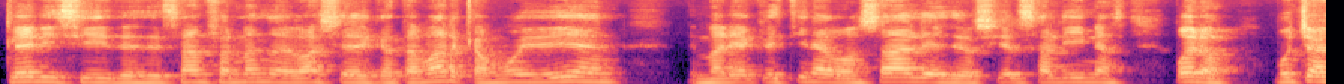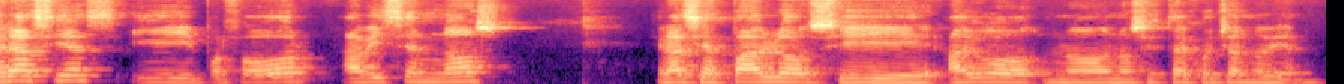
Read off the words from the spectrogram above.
Clerici desde San Fernando de Valle de Catamarca, muy bien, María Cristina González, de Ociel Salinas. Bueno, muchas gracias y por favor avísennos. Gracias Pablo, si algo no, no se está escuchando bien.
